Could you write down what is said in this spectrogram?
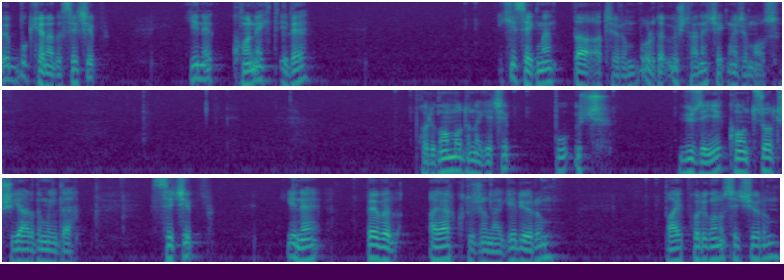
ve bu kenarı seçip yine connect ile iki segment daha atıyorum. Burada üç tane çekmecem olsun. Poligon moduna geçip bu üç yüzeyi kontrol tuşu yardımıyla seçip yine bevel ayar kutucuğuna geliyorum. By poligonu seçiyorum.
